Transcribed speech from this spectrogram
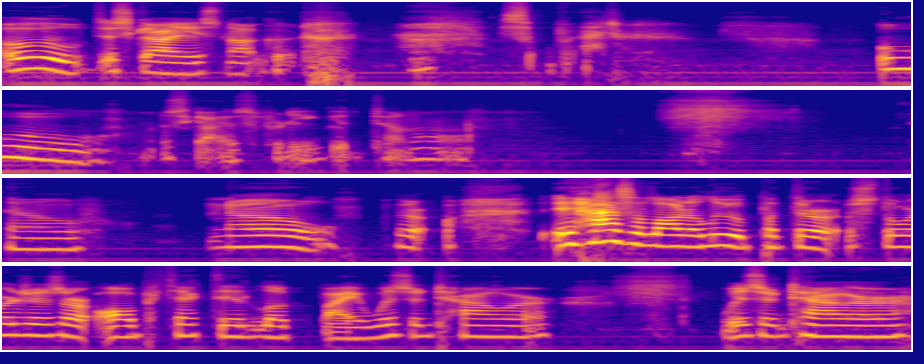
Oh, this guy is not good. so bad. Oh, this guy is pretty good town hall. No. No. They're, it has a lot of loot, but their storages are all protected. Look, by a wizard tower, wizard tower,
